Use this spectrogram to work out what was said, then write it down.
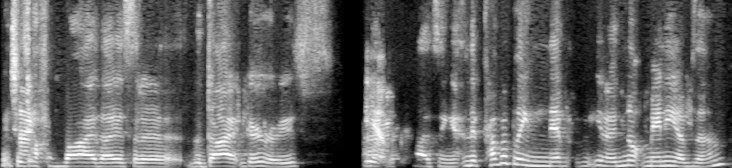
Which is often why those that are the diet gurus are Yeah. advertising it. And they're probably never, you know, not many of them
